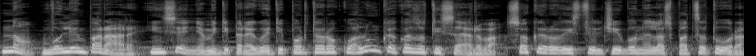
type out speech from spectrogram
No, voglio imparare. Insegnami, ti prego, e ti porterò qualunque cosa ti serva. So che rovisti il cibo nella spazzatura.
